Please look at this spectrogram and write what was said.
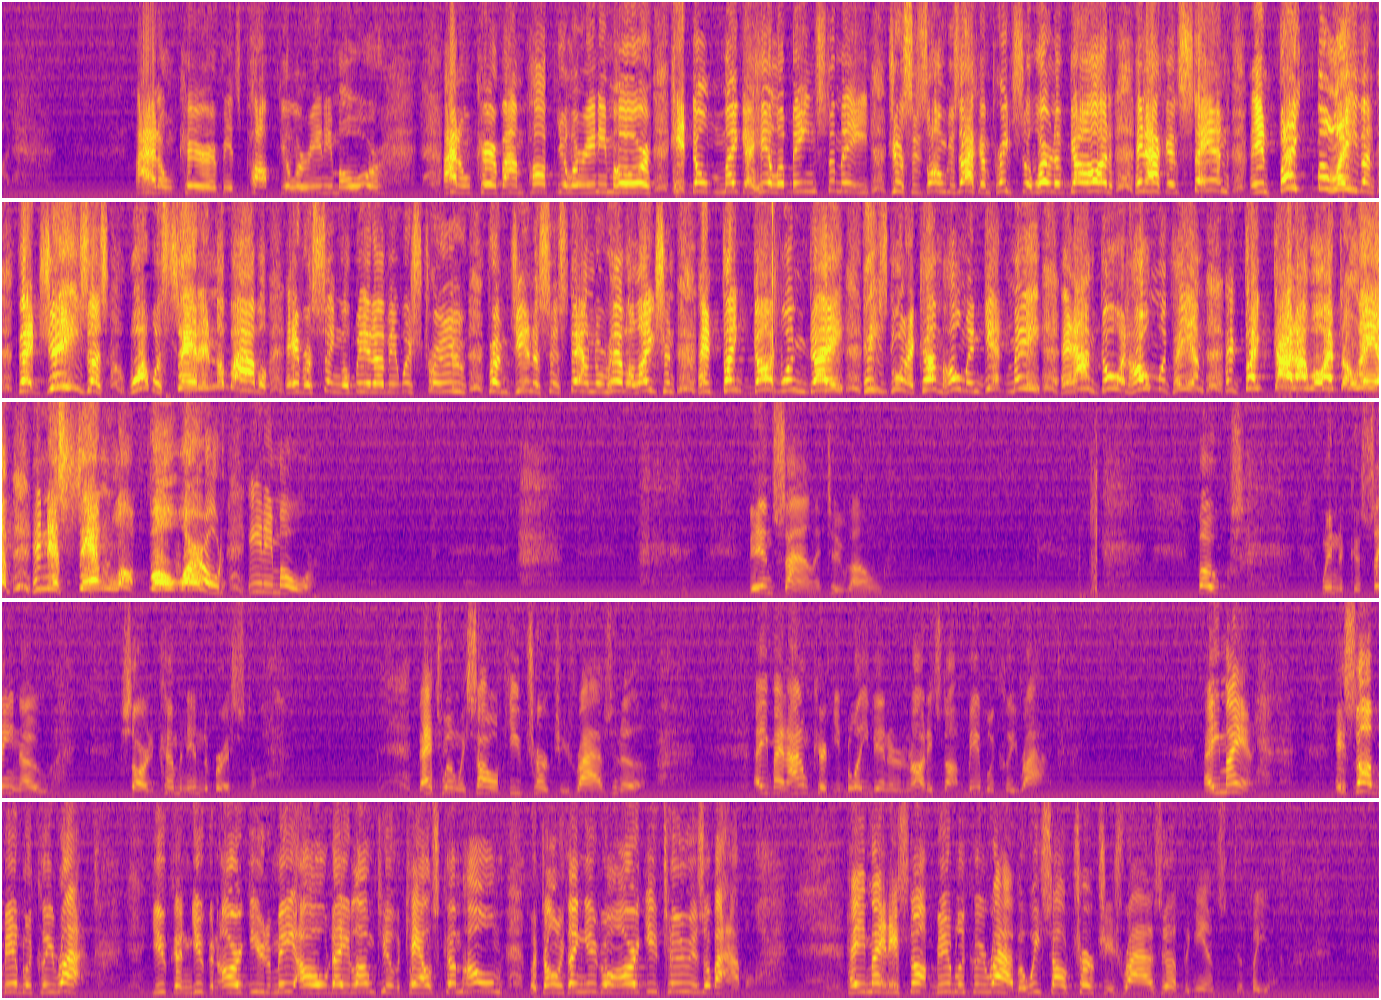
I don't care if it's popular anymore. I don't care if I'm popular anymore. It don't make a hill of beans to me. Just as long as I can preach the Word of God and I can stand in faith believing that Jesus, what was said in the Bible, every single bit of it was true from Genesis down to Revelation. And thank God one day He's going to come home and get me, and I'm going home with Him. And thank God I won't have to live in this sinful world anymore. Been silent too long. Folks, when the casino started coming into Bristol, that's when we saw a few churches rising up. Amen. I don't care if you believe in it or not, it's not biblically right. Amen. It's not biblically right. You can, you can argue to me all day long till the cows come home, but the only thing you're going to argue to is a Bible. Amen. It's not biblically right, but we saw churches rise up against the filth.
